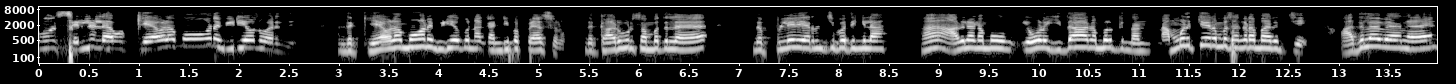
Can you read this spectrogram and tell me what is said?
செல்லுல ஒரு கேவலமான வீடியோன்னு வருது. அந்த கேவலமான வீடியோக்கு நான் கண்டிப்பா பேசணும். இந்த கரூர் சம்பவத்துல இந்த பிள்ளைகள் இறந்துச்சு பாத்தீங்களா? ஆஹ் அதுல நம்ம எவ்வளவு இதா நம்மளுக்கு நன்- நம்மளுக்கே ரொம்ப சங்கடமா இருந்துச்சு. அதுல வேற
